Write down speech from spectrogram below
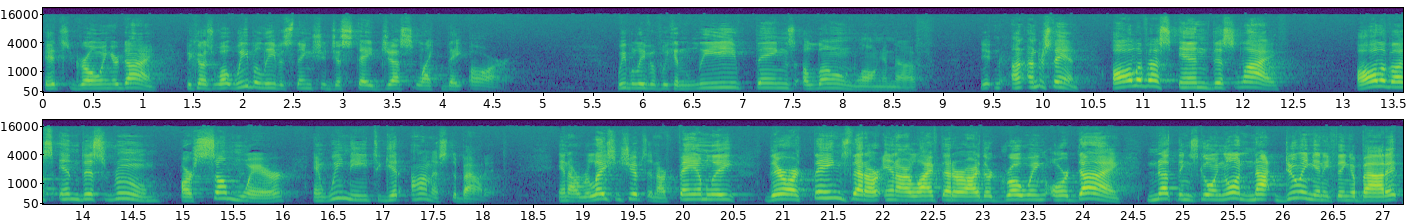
It's growing or dying. Because what we believe is things should just stay just like they are. We believe if we can leave things alone long enough, understand, all of us in this life, all of us in this room are somewhere, and we need to get honest about it. In our relationships, in our family, there are things that are in our life that are either growing or dying nothing's going on, not doing anything about it.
